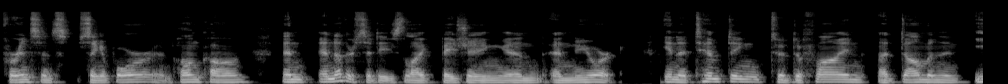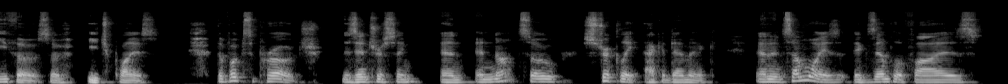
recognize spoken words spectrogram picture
for instance, Singapore and Hong Kong and, and other cities like Beijing and, and New York in attempting to define a dominant ethos of each place. The book's approach is interesting and, and not so strictly academic, and in some ways exemplifies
